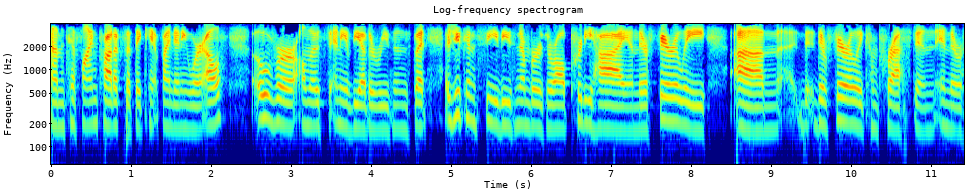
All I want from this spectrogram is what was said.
um, to find products that they can't find anywhere else over almost any of the other reasons. But as you can see, these numbers are all pretty high and they're fairly um, they're fairly compressed in, in their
